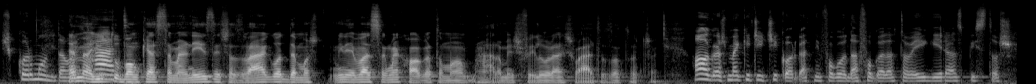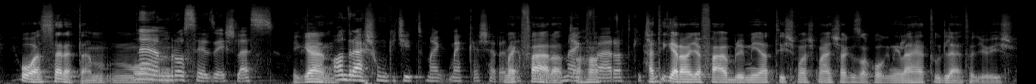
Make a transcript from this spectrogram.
És akkor mondta, Nem, hogy mert a hát... Youtube-on kezdtem el nézni, és az vágott, de most minél valószínűleg meghallgatom a három és fél órás változatot csak. Hallgass meg, kicsit csikorgatni fogod a fogadat a végére, az biztos. Jó, azt szeretem. Ma... Nem, rossz érzés lesz. Igen? Andrásunk kicsit meg, megkeseredett. Megfáradt? Megfáradt kicsit. Hát igen, hogy a Fábri miatt is most már csak zokogni lehet, úgy lehet, hogy ő is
